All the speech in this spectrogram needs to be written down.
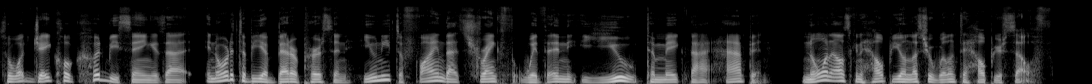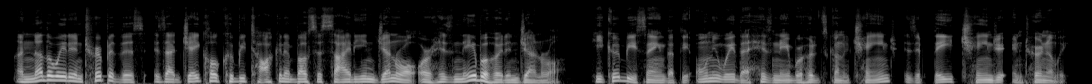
So, what J. Cole could be saying is that in order to be a better person, you need to find that strength within you to make that happen. No one else can help you unless you're willing to help yourself. Another way to interpret this is that J. Cole could be talking about society in general or his neighborhood in general. He could be saying that the only way that his neighborhood is going to change is if they change it internally.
